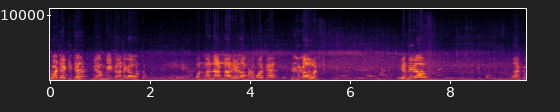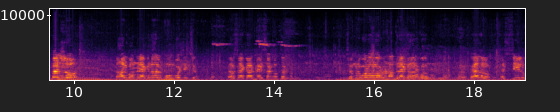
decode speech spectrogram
రోడ్డు ఎక్కితే మేము మీకు అండగా ఉంటాం. కొంతమంది అన్నారు ఇలా పోతే ఇల్లు కావాలి. ఎందుకు రావు లంకపల్లిలో నాలుగు వందల ఎకరాలు భూమి కొట్టించాం. వ్యవసాయ కార్మిక సంఘం తరఫున. చెమ్ములగూడలో రెండు వందల ఎకరాలకు పేదలు ఎస్సీలు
